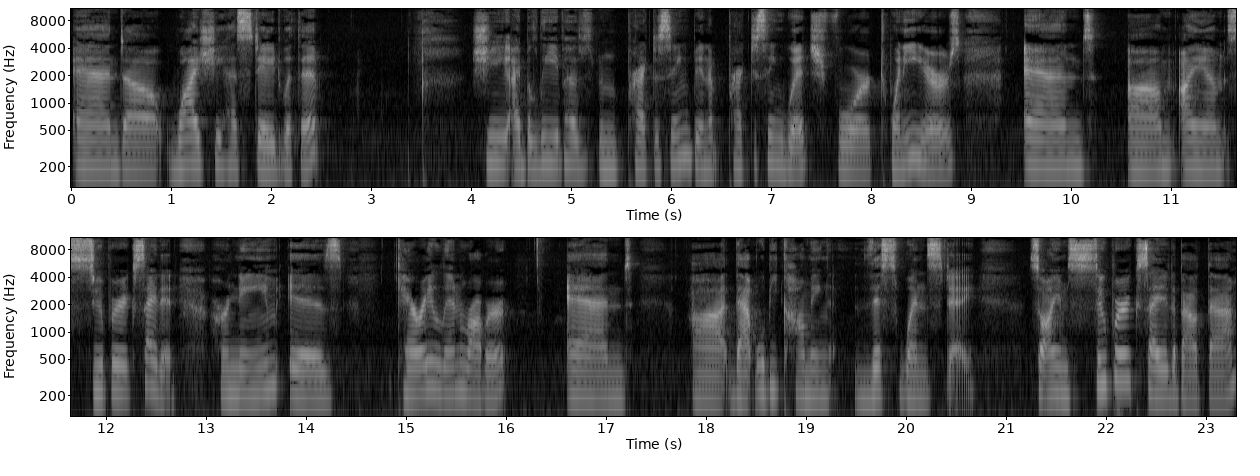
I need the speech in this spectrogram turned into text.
and uh, why she has stayed with it. She, I believe, has been practicing, been a practicing witch for 20 years, and um, I am super excited. Her name is Carrie Lynn Robert, and uh, that will be coming this Wednesday. So I am super excited about that.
